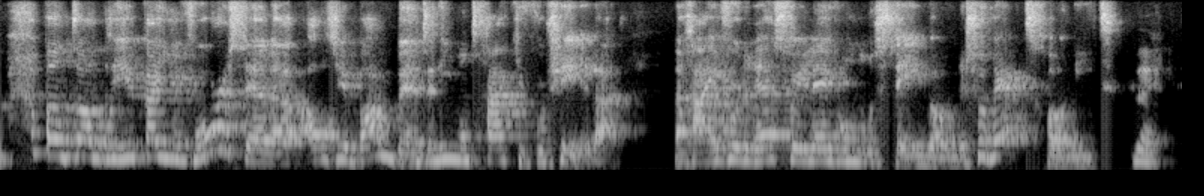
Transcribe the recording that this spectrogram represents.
Want dan je kan je voorstellen, als je bang bent en iemand gaat je forceren, dan ga je voor de rest van je leven onder een steen wonen. Zo werkt het gewoon niet. Nee.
